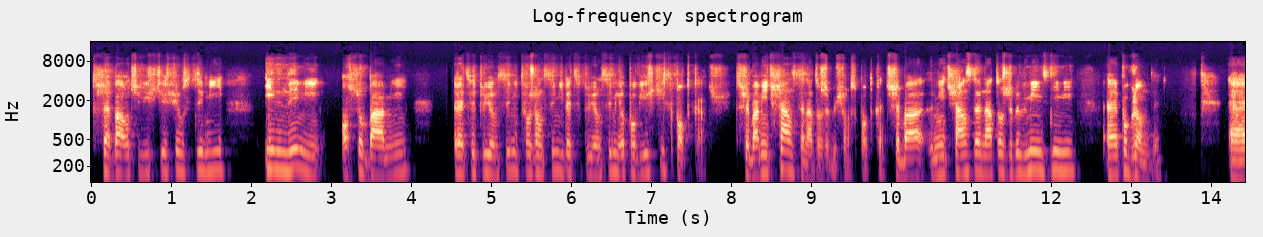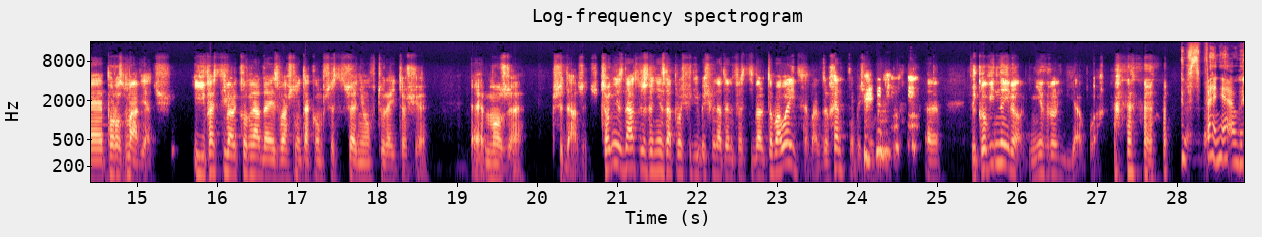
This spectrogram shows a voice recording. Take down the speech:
trzeba oczywiście się z tymi innymi osobami recytującymi, tworzącymi, recytującymi opowieści spotkać. Trzeba mieć szansę na to, żeby się spotkać. Trzeba mieć szansę na to, żeby wymienić z nimi e, poglądy, e, porozmawiać. I Festiwal Konrada jest właśnie taką przestrzenią, w której to się e, może przydarzyć. Co nie znaczy, że nie zaprosilibyśmy na ten festiwal Toma Waitsa. Bardzo chętnie byśmy byli. E, tylko w innej roli, nie w roli diabła. Wspaniały.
